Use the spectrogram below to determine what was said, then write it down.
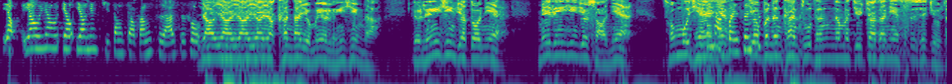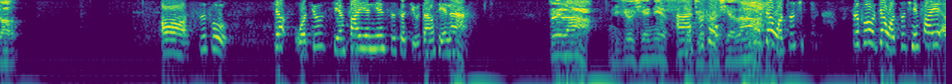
要要要要要念几张小房子啊，师傅。要要要要要看他有没有灵性的，有灵性就多念，没灵性就少念。从目前又不能看图腾，那么就叫他念四十九章。哦，师傅，叫我就先发愿念四十九章先啦。对啦，你就先念四十九章先啦。师傅叫我之前，师傅叫我之前发愿二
